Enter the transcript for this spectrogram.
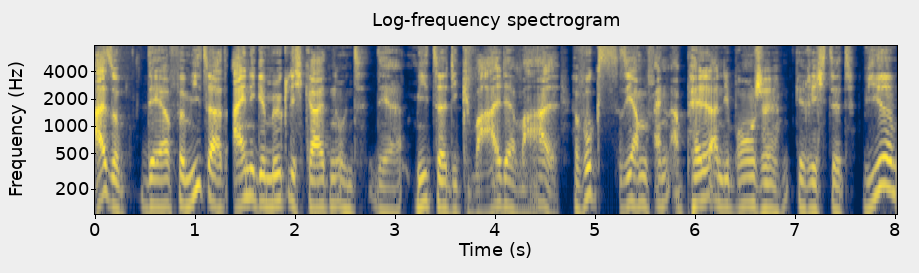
Also, der Vermieter hat einige Möglichkeiten und der Mieter die Qual der Wahl. Herr Fuchs, Sie haben einen Appell an die Branche gerichtet. Wir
